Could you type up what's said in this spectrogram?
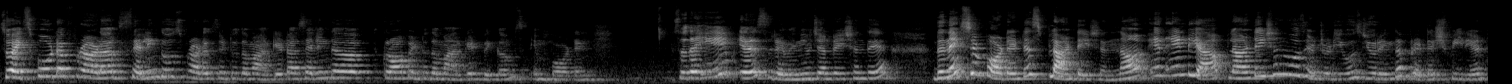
So export of products, selling those products into the market or selling the crop into the market becomes important. So the aim is revenue generation there. The next important is plantation. Now in India, plantation was introduced during the British period.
